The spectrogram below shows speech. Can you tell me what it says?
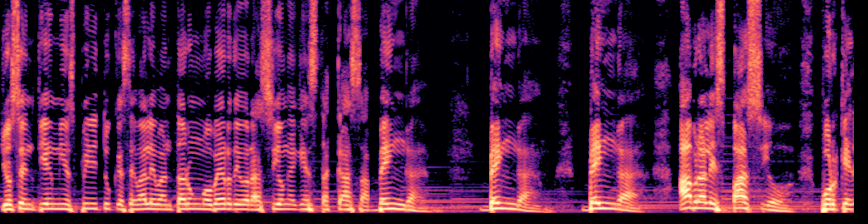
Yo sentí en mi espíritu que se va a levantar un mover de oración en esta casa. Venga, venga, venga, abra el espacio, porque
